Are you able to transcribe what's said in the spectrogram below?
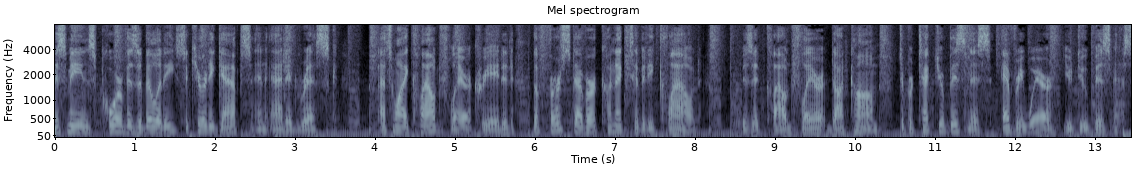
This means poor visibility, security gaps, and added risk. That's why Cloudflare created the first ever connectivity cloud. Visit cloudflare.com to protect your business everywhere you do business.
